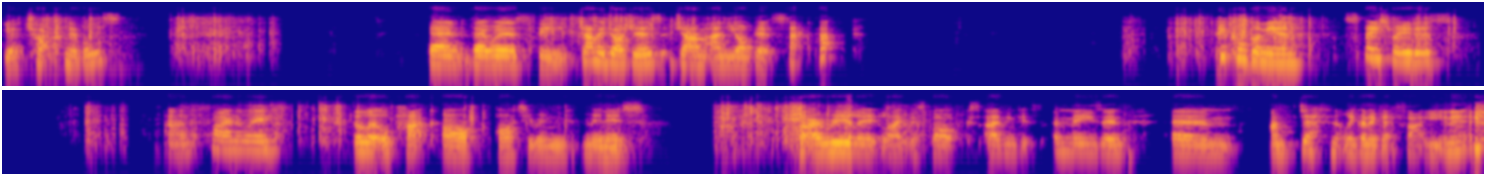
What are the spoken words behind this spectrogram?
yeah, choc nibbles. Then there was the Jammy Dodgers jam and yogurt snack pack. Pickled onion, Space Raiders. And finally, the little pack of Party Ring minis. So I really like this box. I think it's amazing. Um, I'm definitely going to get fat eating it.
